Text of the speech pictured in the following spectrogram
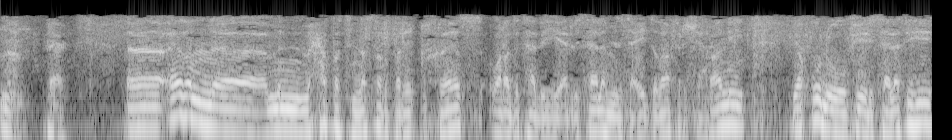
نعم. آه، أيضا آه، من محطة النصر طريق خريص وردت هذه الرسالة من سعيد ظافر الشهراني يقول في رسالته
